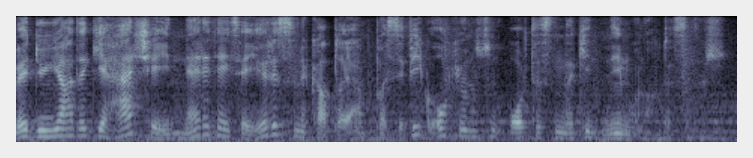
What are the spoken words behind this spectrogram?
ve dünyadaki her şeyin neredeyse yarısını kaplayan Pasifik Okyanusu'nun ortasındaki Nemo noktasıdır.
